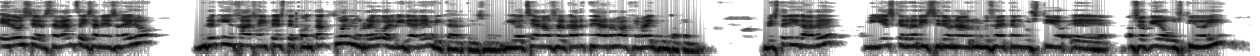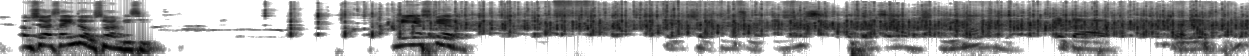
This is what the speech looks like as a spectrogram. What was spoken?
edo zer izan ez gero, gurekin ja aitezte kontaktuan urrengo elbidearen bitartez. Biotxean hausalkarte arroba gemai.com. Besteri gabe, mi esker berri zire hona guztio, eh, ausokio guztioi, hausoa zaindu, hausoan bizi. Mi esker. Eta, hori ez eh?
